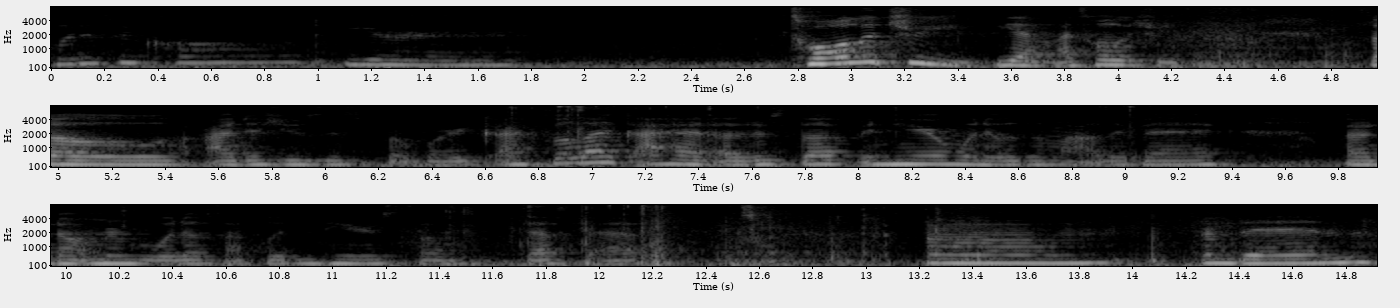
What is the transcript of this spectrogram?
what is it called your toiletries yeah my toiletries so I just use this for work I feel like I had other stuff in here when it was in my other bag but I don't remember what else I put in here so that's that um and then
